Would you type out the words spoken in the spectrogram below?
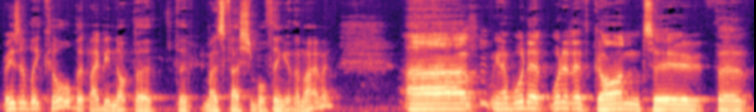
reasonably cool, but maybe not the, the most fashionable thing at the moment. Uh, you know, would it would it have gone to the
